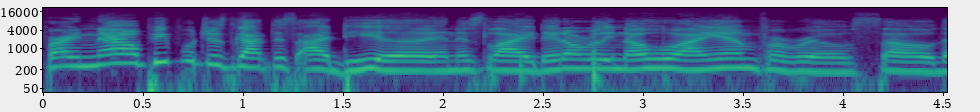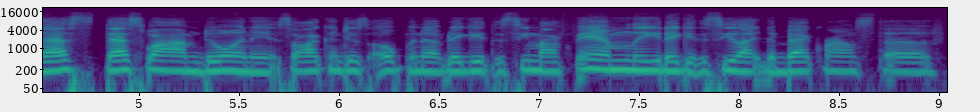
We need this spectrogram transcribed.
right now people just got this idea and it's like they don't really know who I am for real. So that's that's why I'm doing it. So I can just open up. They get to see my family, they get to see like the background stuff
